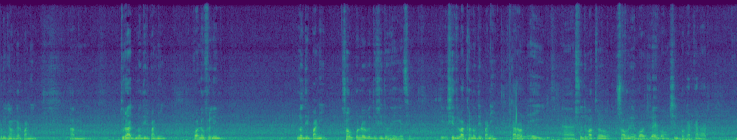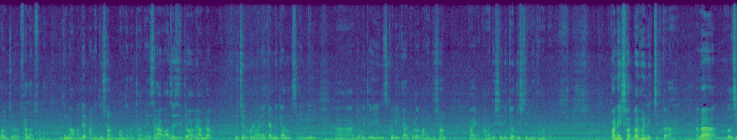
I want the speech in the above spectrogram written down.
বুড়িগঙ্গার পানি তুরাগ নদীর পানি, কর্ণফুলী নদীর পানি সম্পূর্ণরূপে দূষিত হয়ে গেছে। শীতলাক্ষা নদীর পানি, কারণ এই শুধুমাত্র শহরের বর্জ্য এবং শিল্প কারখানার বর্জ্য ফেলার ফলে। এই জন্য আমাদের পানি দূষণ বন্ধ করতে হবে। এছাড়া অযাচিতভাবে আমরা প্রচুর পরিমাণে কেমিক্যালস এগুলি জমিতে ইউজ করি, তার ফলেও পানি দূষণ হয়। আমাদের সেদিকেও দৃষ্টি দিতে হবে। পানির সদ্ব্যবহার নিশ্চিত করা। আমরা বলছি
